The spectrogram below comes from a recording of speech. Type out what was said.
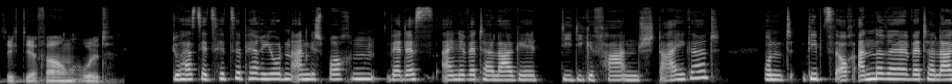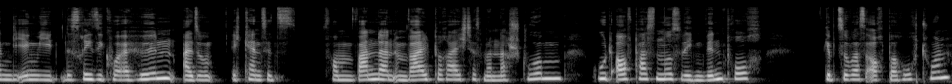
sich die Erfahrung holt. Du hast jetzt Hitzeperioden angesprochen. Wäre das eine Wetterlage, die die Gefahren steigert? Und gibt es auch andere Wetterlagen, die irgendwie das Risiko erhöhen? Also ich kenne es jetzt vom Wandern im Waldbereich, dass man nach Sturm gut aufpassen muss wegen Windbruch. Gibt sowas auch bei Hochtouren?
